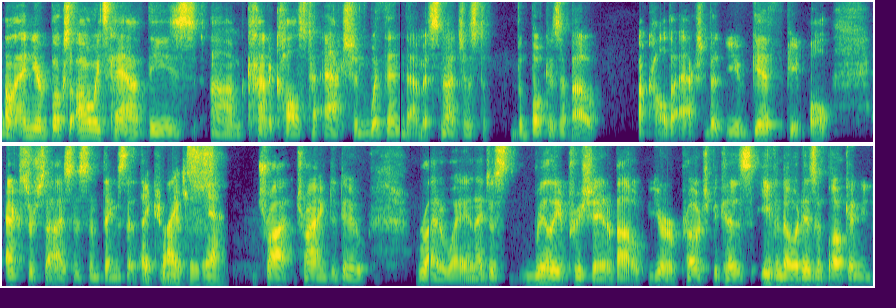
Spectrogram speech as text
Well and your books always have these um, kind of calls to action within them. It's not just the book is about a call to action but you give people exercises and things that they I can to, yeah. try trying to do right away. And I just really appreciate about your approach because even though it is a book and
